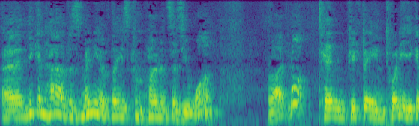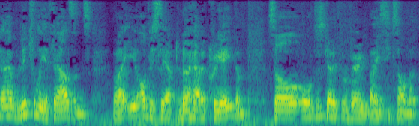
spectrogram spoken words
And you can have as many of these components as you want right? Not 10, 15, 20, you can have literally a thousands, right? You obviously have to know how to create them. So we'll just go through very basics of it.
